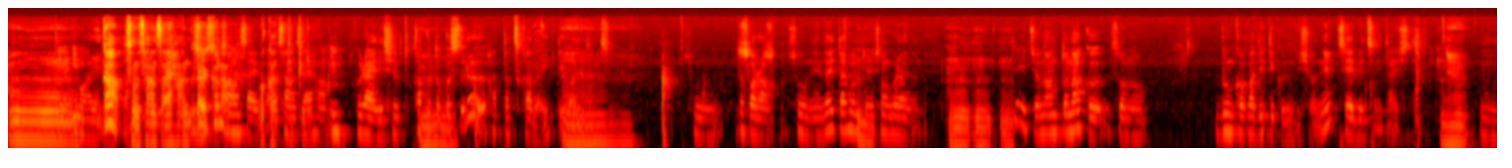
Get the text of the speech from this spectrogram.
うて言われる。んがその3歳半ぐらいからそうそう3歳から3分かってくる。歳半、うん、ぐらいで習獲得する発達課題って言われてます、そう。だからそうね大体本当にそんぐらいだね、うんうんうん。で一応なんとなくその文化が出てくるんでしょうね性別に対して、ね。うん、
